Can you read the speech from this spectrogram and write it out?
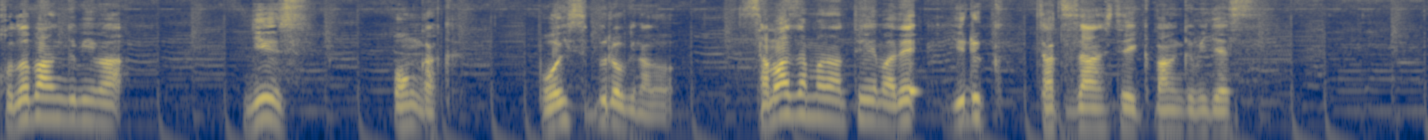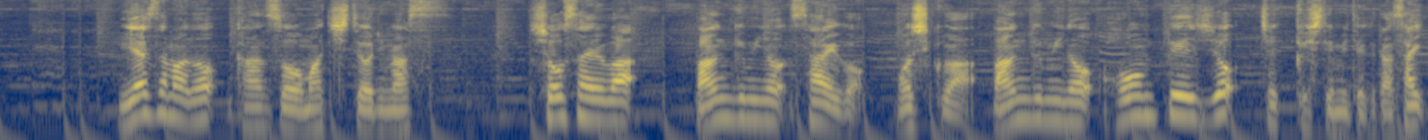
この番組はニュース、音楽、ボイスブログなど様々なテーマでゆるく雑談していく番組です。皆様の感想をお待ちしております。詳細は番組の最後もしくは番組のホームページをチェックしてみてください。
